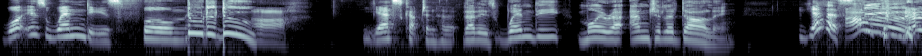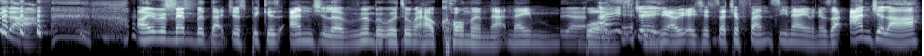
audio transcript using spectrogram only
What is Wendy's full name? Doodle doo. Ah, Yes, Captain Hook. That is Wendy Moira Angela Darling. Yes. how do you know that? I remembered that just because Angela. Remember, we were talking about how common that name Yeah. was. AJ. You know, it's just such a fancy name, and it was like Angela.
